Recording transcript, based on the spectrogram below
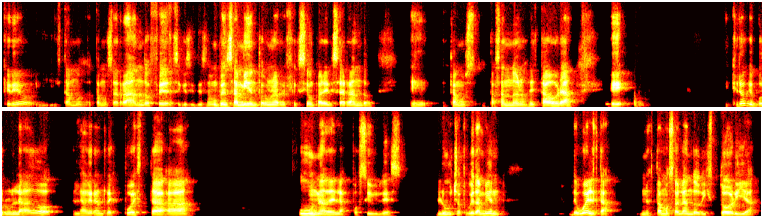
Creo, y estamos, estamos cerrando, Fede, así que si tienes algún pensamiento, alguna reflexión para ir cerrando, eh, estamos pasándonos de esta hora. Eh, creo que por un lado la gran respuesta a una de las posibles luchas, porque también, de vuelta, no estamos hablando de historia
